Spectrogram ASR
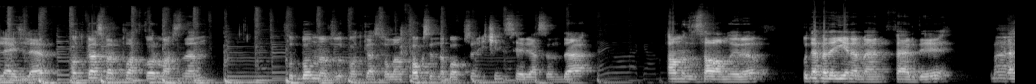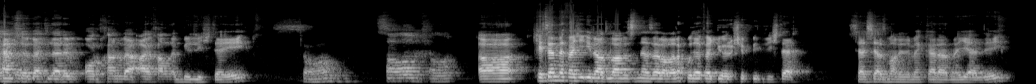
Dinləyicilər. Podkast var platformasının futbol mövzulu podkast olan Fox and the Box'un ikinci seriyasında hamınızı salamlayırıq. Bu dəfə də yenə mən Fərdi və həm söhbətlərim Orxan və Ayxanla birlikdəyik. Salam. Salam, salam. Ə, Keçən dəfəki iradlarınızı nəzərə alaraq bu dəfə görüşüb birlikdə səs yazmanı eləmək qərarına gəldik.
